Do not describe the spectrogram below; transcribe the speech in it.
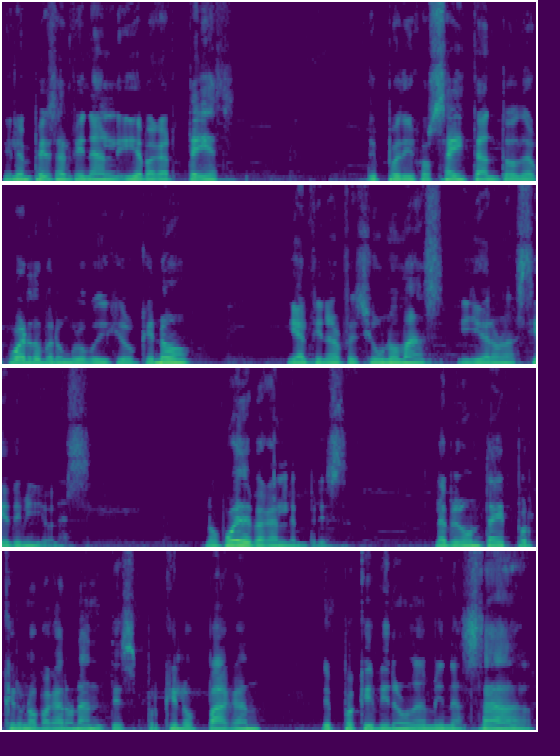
Y la empresa al final iba a pagar tres. Después dijo seis, tanto de acuerdo, pero un grupo dijeron que no y al final ofreció uno más y llegaron a 7 millones. No puede pagar la empresa. La pregunta es, ¿por qué no lo pagaron antes? ¿Por qué lo pagan después que vieron amenazada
